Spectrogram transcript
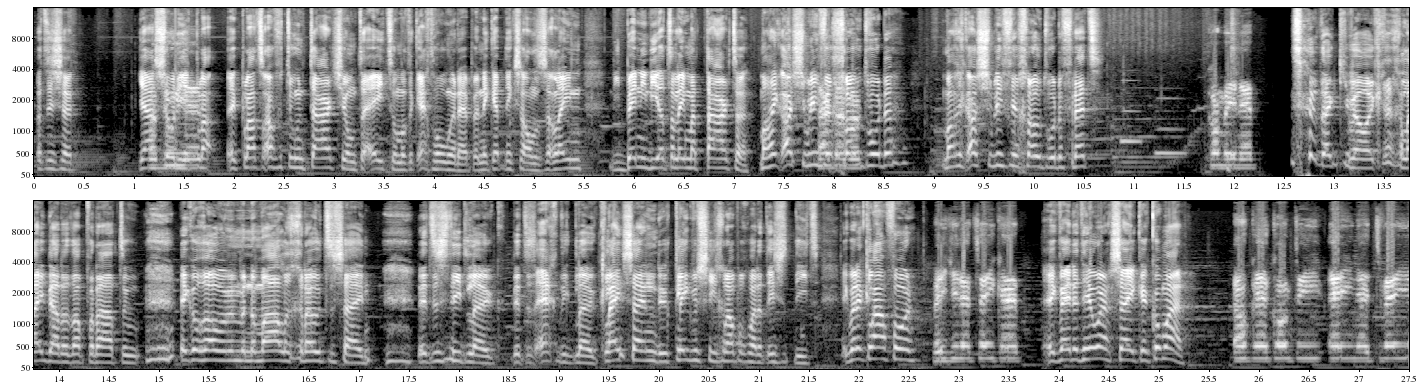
Wat is er? Ja, Wat sorry, ik, pla- ik plaats af en toe een taartje om te eten, omdat ik echt honger heb. En ik heb niks anders. Alleen, die Benny die had alleen maar taarten. Mag ik alsjeblieft weer groot worden? Mag ik alsjeblieft weer groot worden, Fred? Kom binnen. Dankjewel, ik ga gelijk naar het apparaat toe. Ik wil gewoon weer mijn normale grootte zijn. Dit is niet leuk. Dit is echt niet leuk. Klein zijn, dit klinkt misschien grappig, maar dat is het niet. Ik ben er klaar voor. Weet je dat zeker? Ik weet het heel erg zeker. Kom maar. Oké, komt-ie. 1, 2.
